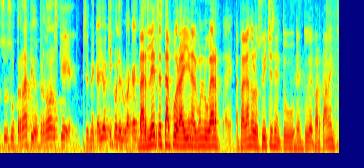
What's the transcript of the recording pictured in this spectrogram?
Súper rápido, perdón, es que se me cayó aquí con el huracán. Barlet está por ahí en algún lugar eh, apagando los switches en tu, en tu departamento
